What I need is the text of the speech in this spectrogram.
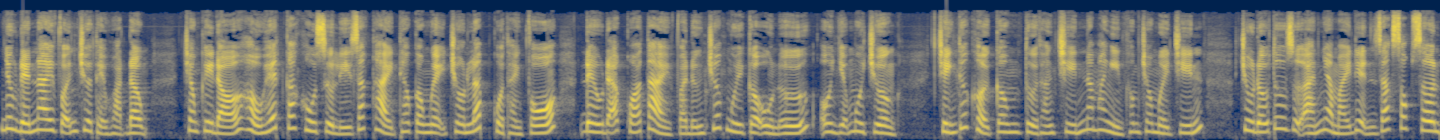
nhưng đến nay vẫn chưa thể hoạt động. Trong khi đó, hầu hết các khu xử lý rác thải theo công nghệ trôn lấp của thành phố đều đã quá tải và đứng trước nguy cơ ủn ứ, ô nhiễm môi trường. Chính thức khởi công từ tháng 9 năm 2019, chủ đầu tư dự án nhà máy điện rác Sóc Sơn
